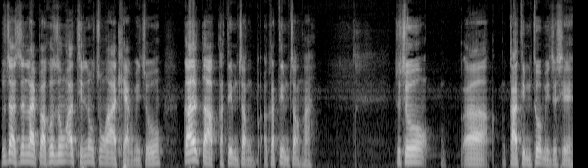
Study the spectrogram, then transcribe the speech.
chú cha chân lại pa có dùng át thiên long chung át thiạc mi chú cl tăng cả tim trong cả tim trong ha. Chú chú à cả tim thuốc mi chú xe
